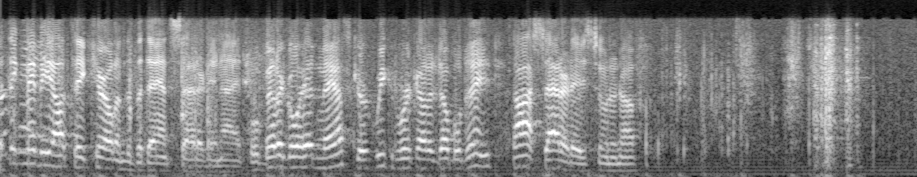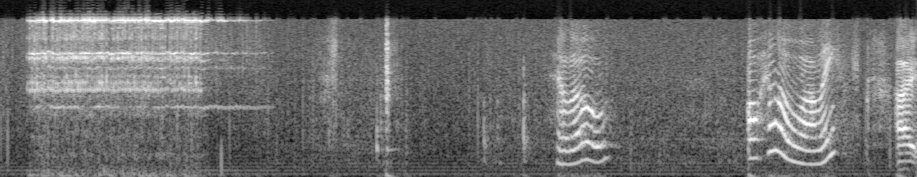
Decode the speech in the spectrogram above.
I think maybe I'll take Carolyn to the dance Saturday night. Well, better go ahead and ask her. if We could work out a double date. Ah, Saturday's soon enough. Hello. Oh, hello, Wally. I,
